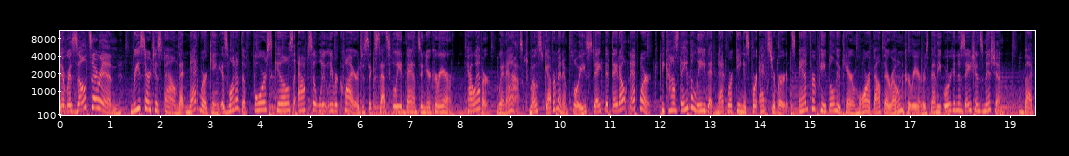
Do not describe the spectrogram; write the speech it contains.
The results are in. Research has found that networking is one of the four skills absolutely required to successfully advance in your career. However, when asked, most government employees state that they don't network because they believe that networking is for extroverts and for people who care more about their own careers than the organization's mission. But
